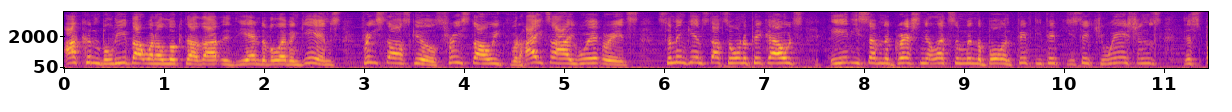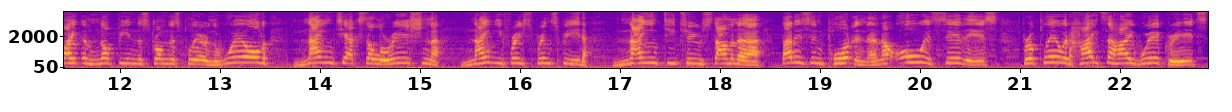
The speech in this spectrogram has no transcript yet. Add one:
I couldn't believe that when I looked at that at the end of 11 games. 3-star skills, 3-star weak foot, high to high work rates. Some in-game stats I want to pick out. 87 aggression that lets him win the ball in 50-50 situations despite him not being the strongest player in the world. 90 acceleration, 93 sprint speed, 92 stamina. That is important and I always say this, for a player with high to high work rates,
